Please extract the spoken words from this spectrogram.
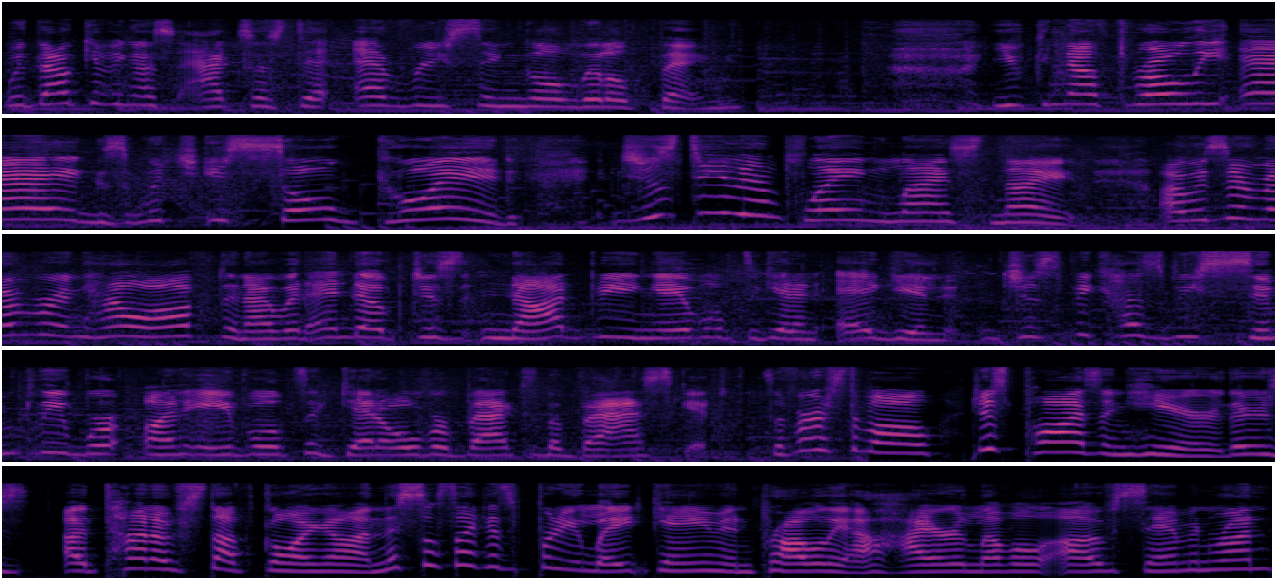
without giving us access to every single little thing. You can now throw the eggs, which is so good. Just even playing last night, I was remembering how often I would end up just not being able to get an egg in just because we simply were unable to get over back to the basket. So first of all, just pausing here, there's a ton of stuff going on. This looks like it's a pretty late game and probably a higher level of Salmon Run.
